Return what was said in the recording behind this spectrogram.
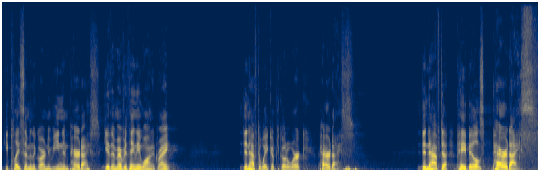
He placed them in the Garden of Eden in paradise, gave them everything they wanted, right? Didn't have to wake up to go to work. Paradise. Didn't have to pay bills. Paradise.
